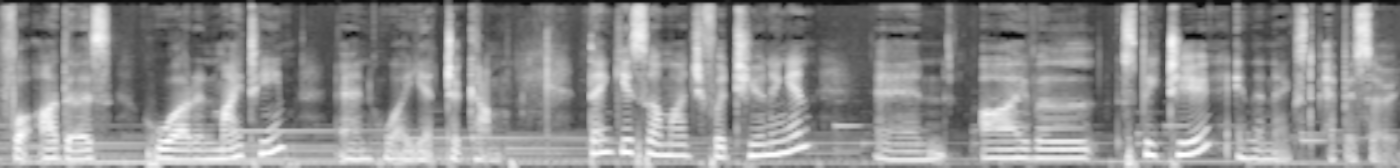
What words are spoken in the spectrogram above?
for others who are in my team and who are yet to come. Thank you so much for tuning in, and I will speak to you in the next episode.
